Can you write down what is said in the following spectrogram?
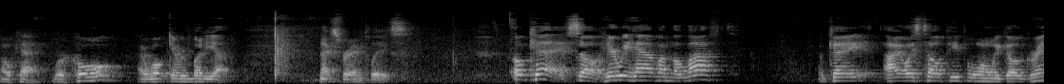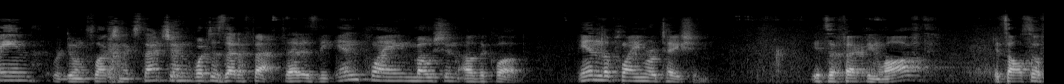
Okay, we're cool. I woke everybody up. Next frame, please. Okay, so here we have on the left. Okay, I always tell people when we go green, we're doing flexion extension. What does that affect? That is the in plane motion of the club, in the plane rotation. It's affecting loft. It's also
